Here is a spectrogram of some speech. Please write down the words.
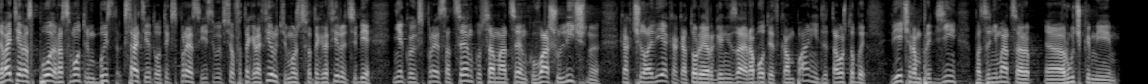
Давайте рассмотрим быстро. Кстати, это вот экспресс. Если вы все фотографируете, можете сфотографировать себе некую экспресс-оценку, самооценку, вашу личную, как человека, который организа... работает в компании, для того, чтобы вечером прийти, позаниматься э, ручками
